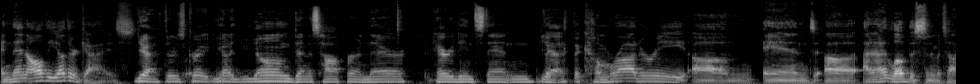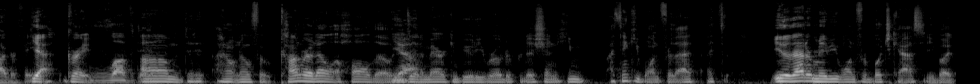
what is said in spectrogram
and then all the other guys Yeah, there's great. You got you young Dennis Hopper in there, Harry Dean Stanton. Yeah. the camaraderie um and uh and i love the cinematography Yeah, great. loved it Um, did it? I don't know if it. Conrad L. Hall though. Yeah. He did American Beauty, Road to Perdition. He, I think he won for that. I th- either that or maybe one for Butch Cassidy. But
